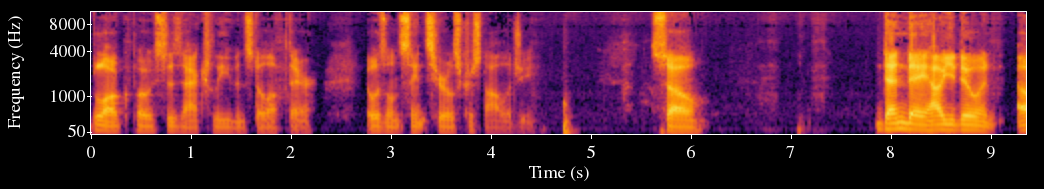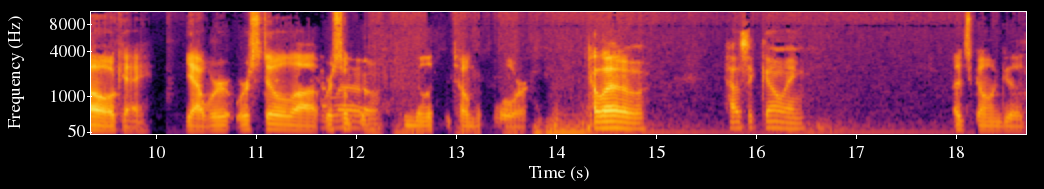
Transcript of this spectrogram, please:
blog post is actually even still up there. It was on Saint Cyril's Christology. So, Dende, how you doing? Oh, okay. Yeah, we're we're still uh, we're still militant Thomist lore. Hello. How's it going? It's going good.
